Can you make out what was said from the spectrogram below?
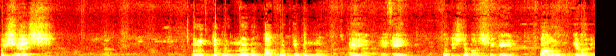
বিশেষ গুরুত্বপূর্ণ এবং তাৎপর্যপূর্ণ এই এই প্রতিষ্ঠা বার্ষিকী পালন এবারে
